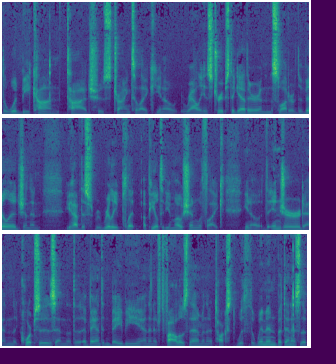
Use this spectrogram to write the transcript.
the would be Khan Taj, who's trying to like you know rally his troops together, and then the slaughter of the village, and then you have this really pl- appeal to the emotion with like you know the injured and the corpses and the, the, abandoned baby, and then it follows them, and then it talks with the women. But then as the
